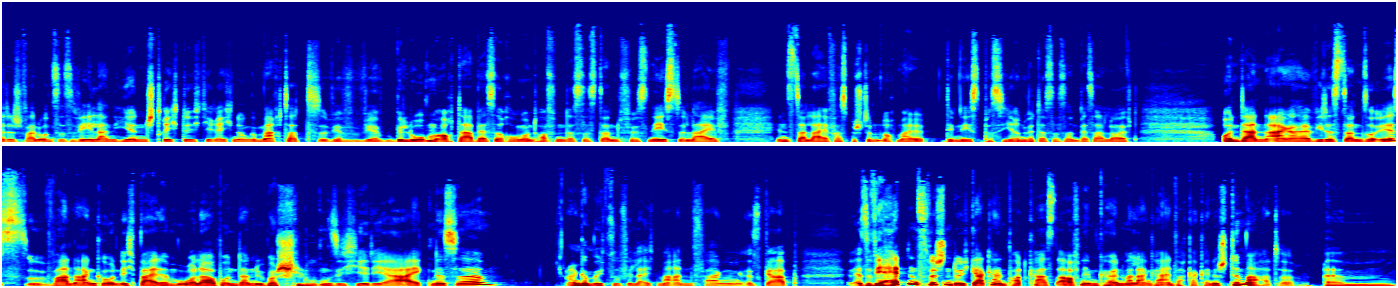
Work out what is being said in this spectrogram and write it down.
unterirdisch, weil uns das WLAN hier einen Strich durch die Rechnung gemacht hat. Wir, wir geloben auch da Besserung und hoffen, dass es dann fürs nächste Live, Insta Live, was bestimmt noch mal demnächst passieren wird, dass es dann besser läuft. Und dann, wie das dann so ist, waren Anke und ich beide im Urlaub und dann überschlugen sich hier die Ereignisse. Anke, möchtest du vielleicht mal anfangen? Es gab also wir hätten zwischendurch gar keinen Podcast aufnehmen können, weil Anke einfach gar keine Stimme hatte. Ähm,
